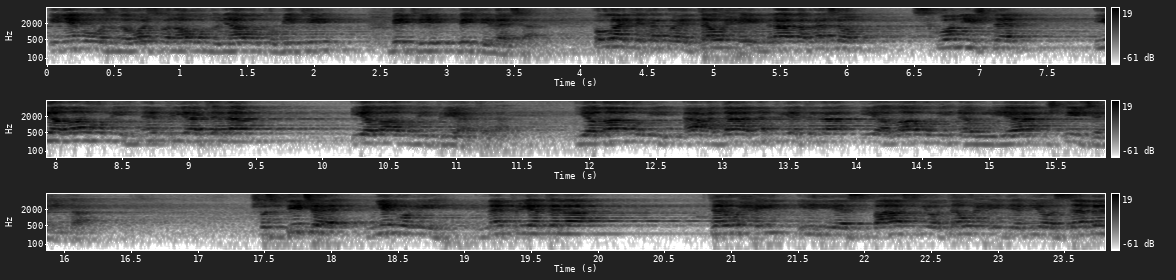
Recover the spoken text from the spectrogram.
i njegovo zadovoljstvo na ovom dunjalu biti, biti, biti veća. Pogledajte kako je teuhid, draga braćo, sklonište i Allahovih neprijatelja i Allahovi prijatelja. I Allahovi a'da neprijatelja i Allahovi eulija štićenika. Što se tiče njegovih neprijatelja, Teuhid ih je spasio, Teuhid je bio sebe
